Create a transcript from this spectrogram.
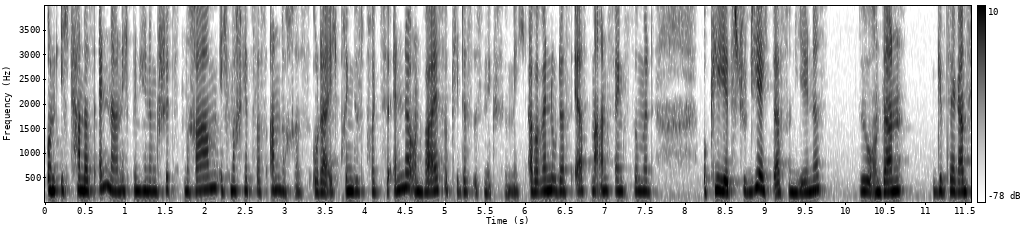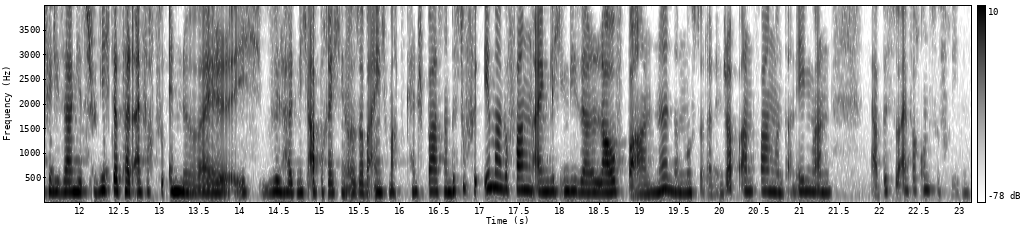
und ich kann das ändern. Ich bin hier in einem geschützten Rahmen, ich mache jetzt was anderes oder ich bringe das Projekt zu Ende und weiß, okay, das ist nichts für mich. Aber wenn du das erstmal anfängst, so mit, okay, jetzt studiere ich das und jenes, so und dann gibt es ja ganz viele, die sagen, jetzt studiere ich das halt einfach zu Ende, weil ich will halt nicht abbrechen oder so, aber eigentlich macht es keinen Spaß. Dann bist du für immer gefangen eigentlich in dieser Laufbahn. Ne? Dann musst du da den Job anfangen und dann irgendwann ja, bist du einfach unzufrieden.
